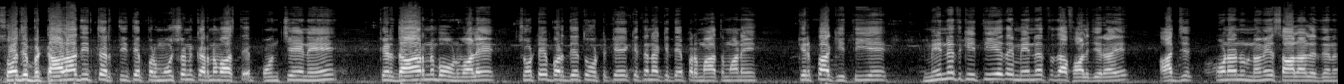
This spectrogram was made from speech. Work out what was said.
ਸੋ ਅੱਜ ਬਟਾਲਾ ਦੀ ਧਰਤੀ ਤੇ ਪ੍ਰਮੋਸ਼ਨ ਕਰਨ ਵਾਸਤੇ ਪਹੁੰਚੇ ਨੇ ਕਿਰਦਾਰ ਨਿਭਾਉਣ ਵਾਲੇ ਛੋਟੇ ਪਰਦੇ ਤੋਂ ਉੱਠ ਕੇ ਕਿਤੇ ਨਾ ਕਿਤੇ ਪ੍ਰਮਾਤਮਾ ਨੇ ਕਿਰਪਾ ਕੀਤੀ ਏ, ਮਿਹਨਤ ਕੀਤੀ ਏ ਤੇ ਮਿਹਨਤ ਦਾ ਫਲ ਜਿਹੜਾ ਏ, ਅੱਜ ਉਹਨਾਂ ਨੂੰ ਨਵੇਂ ਸਾਲ ਵਾਲੇ ਦਿਨ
